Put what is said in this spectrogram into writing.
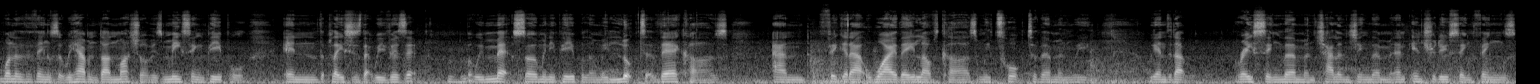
one of the things that we haven't done much of is meeting people in the places that we visit. But we met so many people and we looked at their cars and figured out why they loved cars and we talked to them and we, we ended up racing them and challenging them and introducing things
